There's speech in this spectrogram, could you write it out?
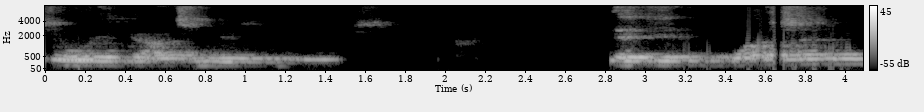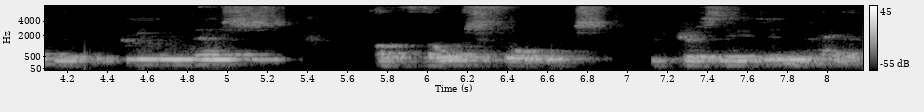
story of God's amazing grace. That it wasn't the goodness of those folks because they didn't have.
